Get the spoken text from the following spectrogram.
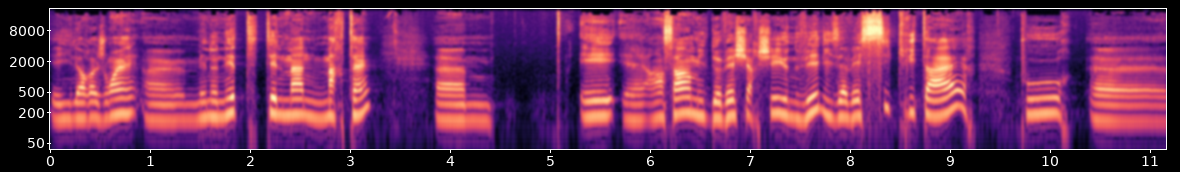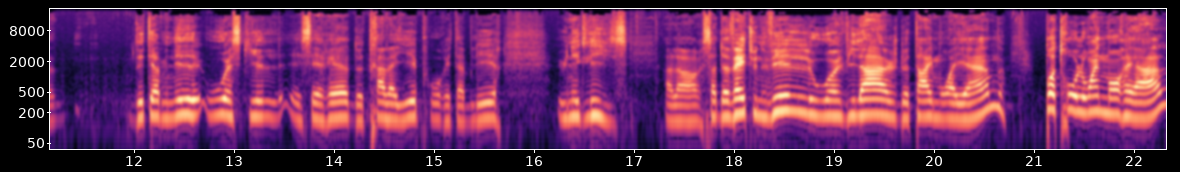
et il a rejoint un ménonite, Tillman Martin. Et euh, ensemble, ils devaient chercher une ville. Ils avaient six critères pour euh, déterminer où est-ce qu'ils essaieraient de travailler pour établir une église. Alors, ça devait être une ville ou un village de taille moyenne, pas trop loin de Montréal,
